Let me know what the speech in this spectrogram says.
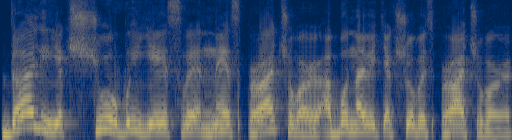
Далі, якщо ви ЄСВ не сплачували, або навіть якщо ви сплачували,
